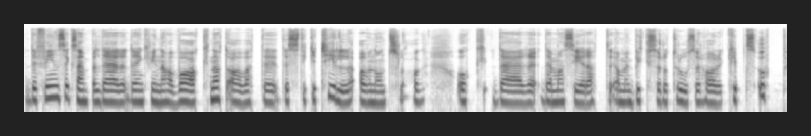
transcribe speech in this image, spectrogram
Det finns exempel där, där en kvinna har vaknat av att det, det sticker till av något slag och där, där man ser att ja, men byxor och trosor har klippts upp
